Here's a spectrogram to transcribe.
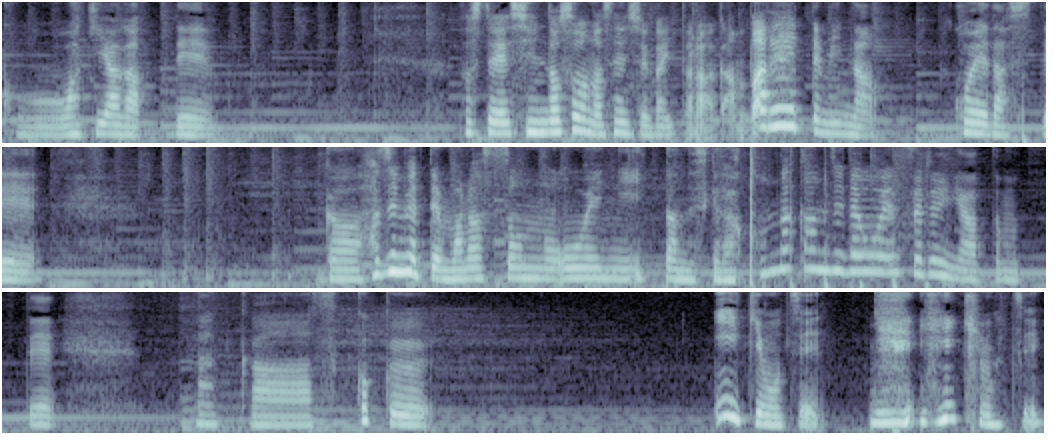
こう湧き上がってそしてしんどそうな選手がいたら「頑張れ!」ってみんな声出してが初めてマラソンの応援に行ったんですけどこんな感じで応援するんやと思ってなんかすっごくいい気持ち いい気持ち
